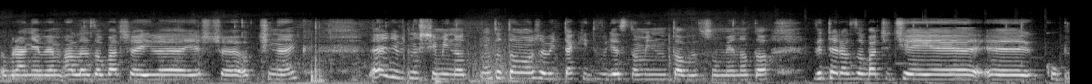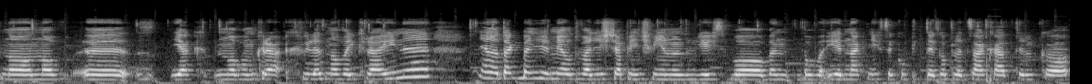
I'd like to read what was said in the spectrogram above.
Dobra, nie wiem, ale zobaczę ile jeszcze odcinek. E, 19 minut, no to to może być taki 20-minutowy w sumie, no to wy teraz zobaczycie je, y, kupno now, z- jak nową chwilę z nowej krainy. Nie no, tak będzie miał 25 minut gdzieś, bo, bo jednak nie chcę kupić tego plecaka, tylko...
